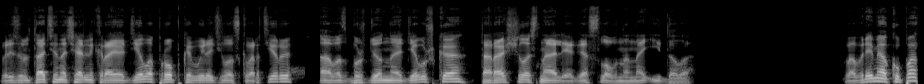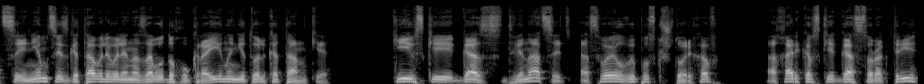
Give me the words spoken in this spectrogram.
В результате начальник райотдела пробкой вылетел из квартиры, а возбужденная девушка таращилась на Олега, словно на идола. Во время оккупации немцы изготавливали на заводах Украины не только танки. Киевский ГАЗ-12 освоил выпуск шторхов, а Харьковский ГАЗ-43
